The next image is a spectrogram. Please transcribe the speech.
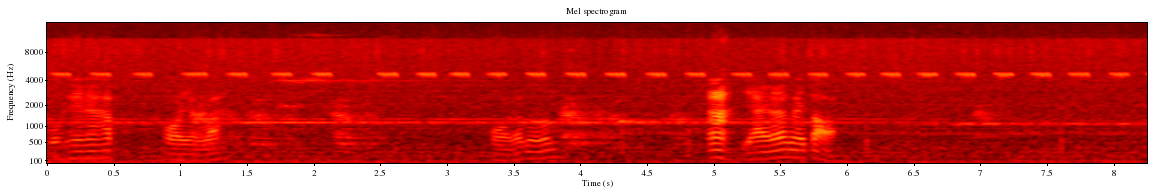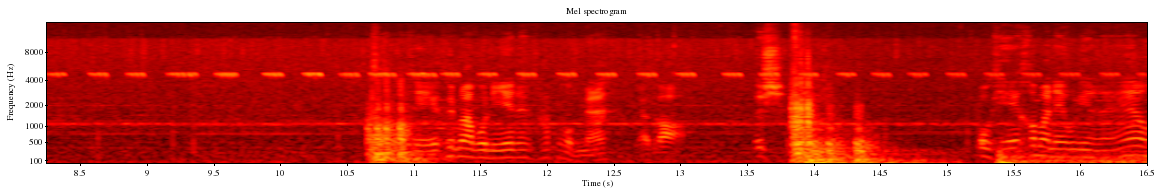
โอเคนะครับ พออย่างวะ พอแล้วมั้งอะย้ายแล้วไงต่อ โอเค ขึ้น มาบนนี้นะครับผมนะ แล้วก็โอเคเข้ามาในโรงเรียนแล้ว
